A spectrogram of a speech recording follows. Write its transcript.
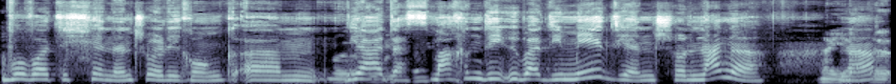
wo wollte ich hin? Entschuldigung. Ähm, ja, das machen die über die Medien schon lange. Naja, Na? äh,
